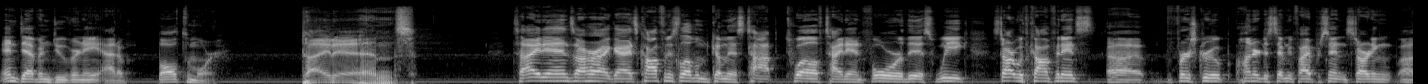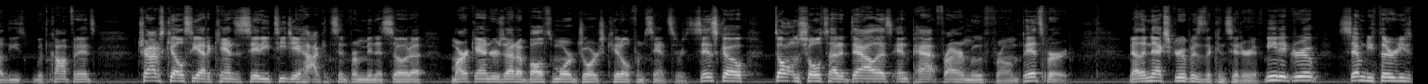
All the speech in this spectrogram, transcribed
and Devin Duvernay out of Baltimore. Tight ends. Tight ends. All right, guys. Confidence level becoming this top 12 tight end for this week. Start with confidence. Uh, the first group, 100 to 75% and starting uh, these with confidence. Travis Kelce out of Kansas City, TJ Hockenson from Minnesota, Mark Andrews out of Baltimore, George Kittle from San Francisco, Dalton Schultz out of Dallas, and Pat Freiermuth from Pittsburgh. Now, the next group is the consider if needed group 70, 30,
